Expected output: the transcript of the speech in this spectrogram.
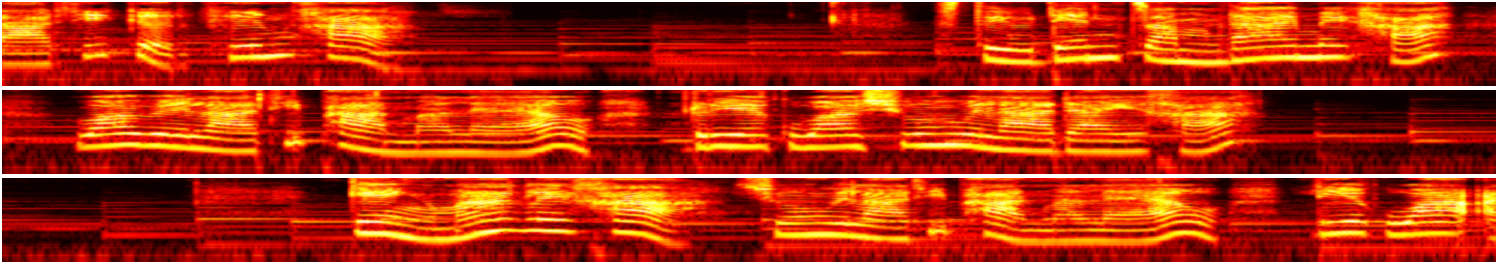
ลาที่เกิดขึ้นค่ะ Student จำได้ไหมคะ ว่าเวลาที่ผ่านมาแล้ว เรียกว่าช่วงเวลาใดคะ เก่งมากเลยค่ะ ช่วงเวลาที่ผ่านมาแล้ว เรียกว่าอ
